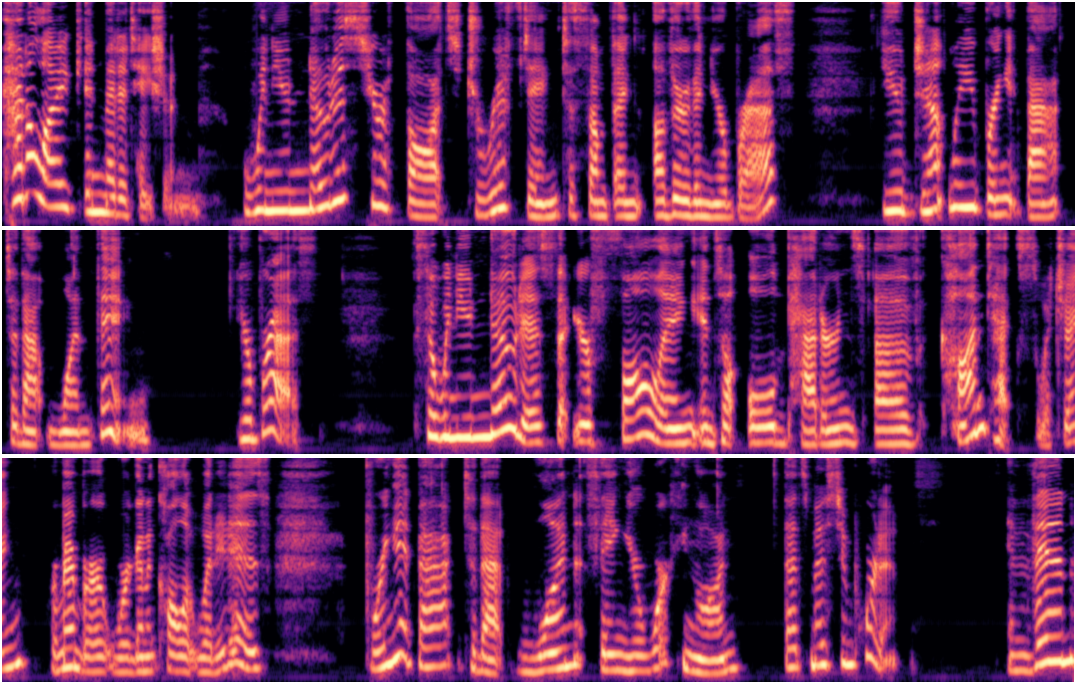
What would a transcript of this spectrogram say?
Kind of like in meditation, when you notice your thoughts drifting to something other than your breath, you gently bring it back to that one thing, your breath. So when you notice that you're falling into old patterns of context switching, remember, we're going to call it what it is, bring it back to that one thing you're working on that's most important. And then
